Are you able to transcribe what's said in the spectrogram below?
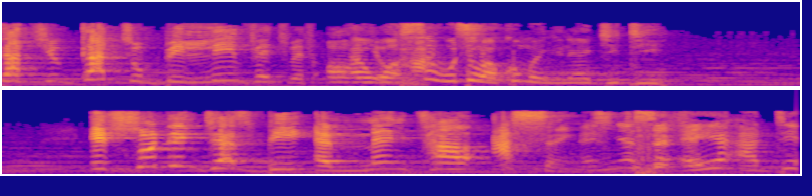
that you got to believe it with all your heart. wode wakoma nyinaa gyidie It shouldn't just be a mental assent. ɛnyɛ to sɛ the faith. ɛyɛ adeɛ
